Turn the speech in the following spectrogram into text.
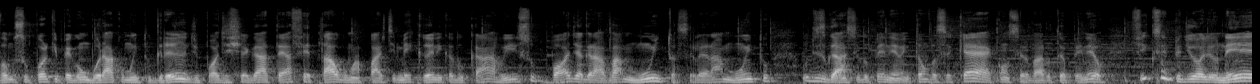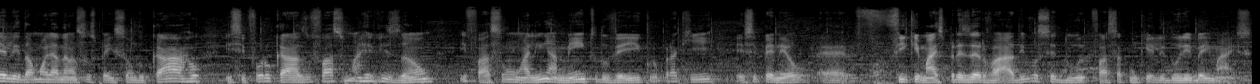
Vamos supor que pegou um buraco muito grande, pode chegar até afetar alguma parte mecânica do carro e isso pode agravar muito, acelerar muito o desgaste do pneu. Então você quer conservar o teu pneu? Fique sempre de olho nele, dá uma olhada na suspensão do carro e se for o caso, faça uma revisão e faça um alinhamento do veículo para que esse pneu é, fique mais preservado e você dure, faça com que ele dure bem mais.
